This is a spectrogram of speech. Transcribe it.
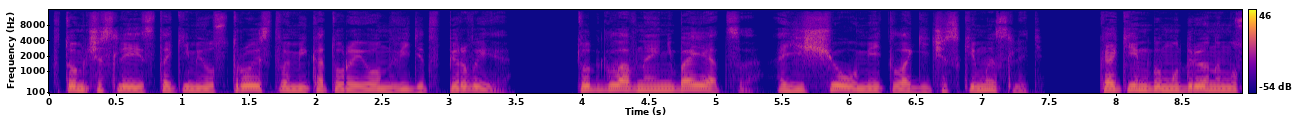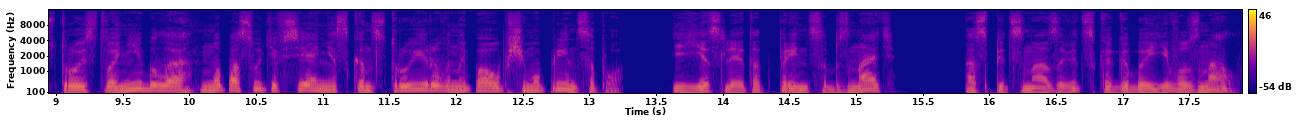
в том числе и с такими устройствами, которые он видит впервые. Тут главное не бояться, а еще уметь логически мыслить. Каким бы мудреным устройство ни было, но по сути все они сконструированы по общему принципу. И если этот принцип знать, а спецназовец КГБ его знал.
